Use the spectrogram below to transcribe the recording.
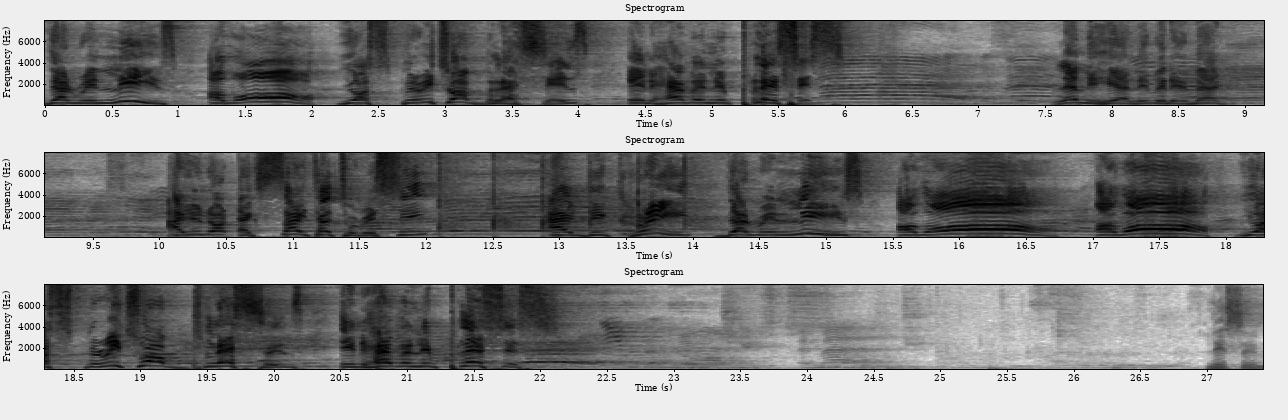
the release of all your spiritual blessings in heavenly places. Let me hear living amen. Are you not excited to receive? I decree the release of all of all your spiritual blessings in heavenly places. Listen,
